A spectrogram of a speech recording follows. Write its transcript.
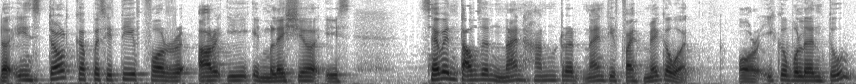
the installed capacity for RE in Malaysia is 7,995 megawatt or equivalent to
